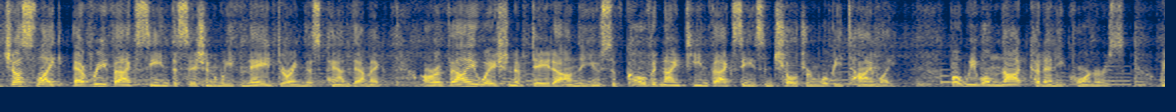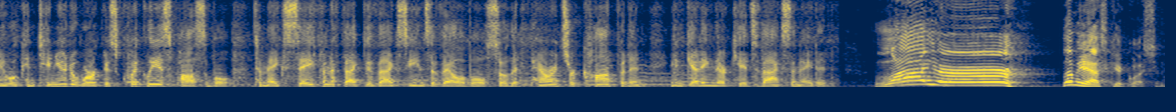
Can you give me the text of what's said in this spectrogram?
Just like every vaccine decision we've made during this pandemic, our evaluation of data on the use of COVID 19 vaccines in children will be timely. But we will not cut any corners. We will continue to work as quickly as possible to make safe and effective vaccines available so that parents are confident in getting their kids vaccinated. Liar! Let me ask you a question.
